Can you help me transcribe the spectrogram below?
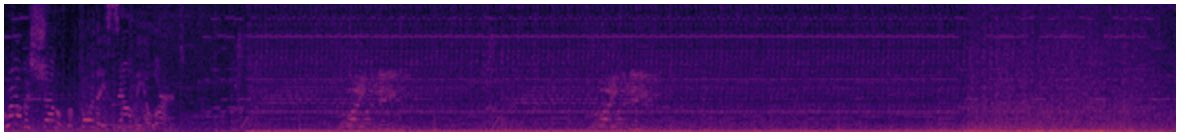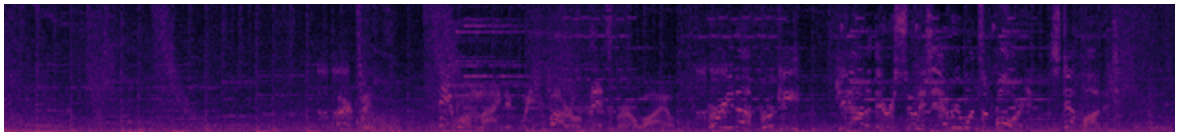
Grab a shuttle before they sound the alert. Lightning! soon as everyone's aboard, step on it.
